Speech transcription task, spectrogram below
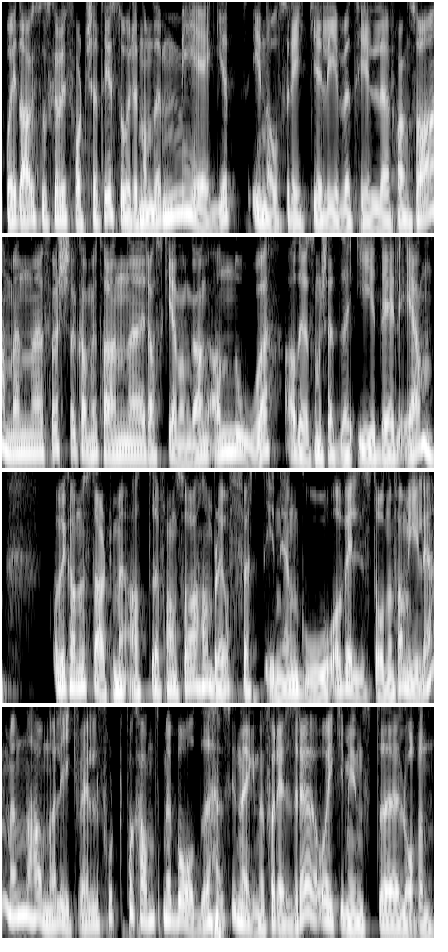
og I dag så skal vi fortsette historien om det meget innholdsrike livet til Francois. Men eh, først så kan vi ta en eh, rask gjennomgang av noe av det som skjedde i del én. Og vi kan jo starte med at Francois han ble jo født inn i en god og velstående familie, men havna likevel fort på kant med både sine egne foreldre og ikke minst eh, loven.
